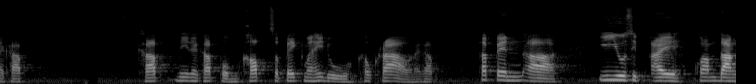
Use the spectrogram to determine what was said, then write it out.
นะครับ ครับ นี่นะครับผมคอปสเปคมาให้ดูคร่าวๆนะครับ ถ้าเป็น EU 10i ความดัง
